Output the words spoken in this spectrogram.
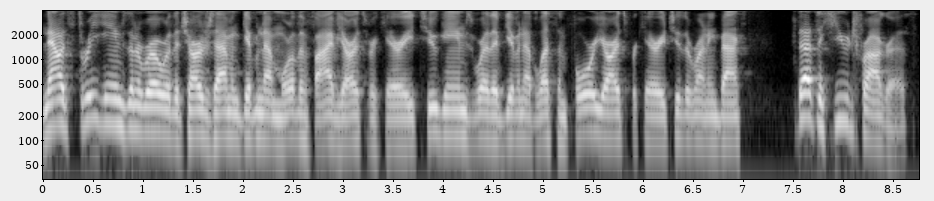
now it's three games in a row where the Chargers haven't given up more than five yards per carry, two games where they've given up less than four yards per carry to the running backs. That's a huge progress.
